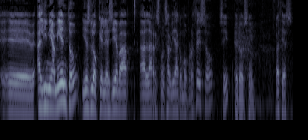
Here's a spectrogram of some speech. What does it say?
eh, alineamiento y es lo que les lleva a la responsabilidad como proceso, ¿sí? Pero sí. Gracias.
